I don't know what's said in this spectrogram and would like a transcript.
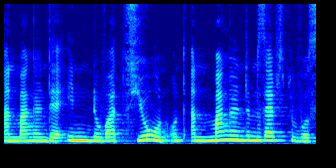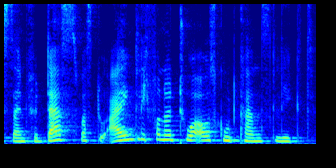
an mangelnder Innovation und an mangelndem Selbstbewusstsein für das, was du eigentlich von Natur aus gut kannst, liegt.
